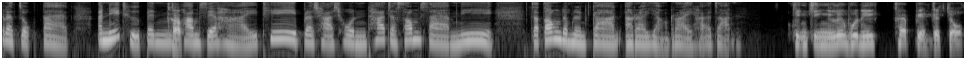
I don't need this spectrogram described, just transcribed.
กระจกแตก อันนี้ถือเป็นครับความเสียหายที่ประชาชนถ้าจะซ่อมแซมนี่ จะต้องดำเนินการอะไรอย่างไรคะอาจารย์ จริง ๆ เรื่องพวกนี้แค่เปลี่ยนกระจก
